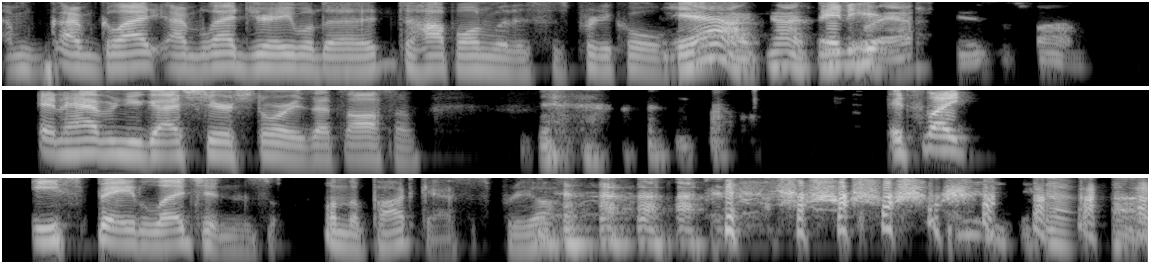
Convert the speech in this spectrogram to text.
I'm I'm glad I'm glad you're able to to hop on with us. It's pretty cool. Yeah, God, thanks And for he- asking. This is fun. And having you guys share stories, that's awesome. It's like East Bay legends on the podcast. It's pretty awesome. Yeah,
